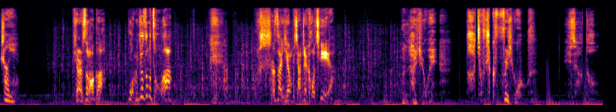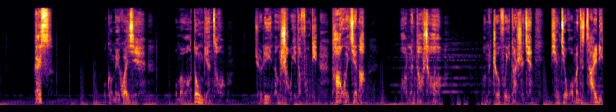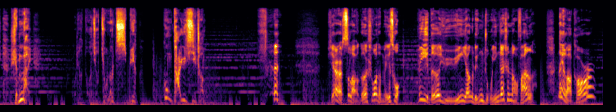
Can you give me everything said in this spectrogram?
少爷。皮尔斯老哥，我们就这么走了？我实在咽不下这口气呀！本来以为他就是个废物，没想到，该死！不过没关系，我们往东边走，去利能少爷的封地，他会接纳。我们到时候，我们蛰伏一段时间，凭借我们的财力人脉。不了多久就能起兵攻打玉溪城。哼，皮尔斯老哥说的没错，立德与云阳领主应该是闹翻了。那老头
